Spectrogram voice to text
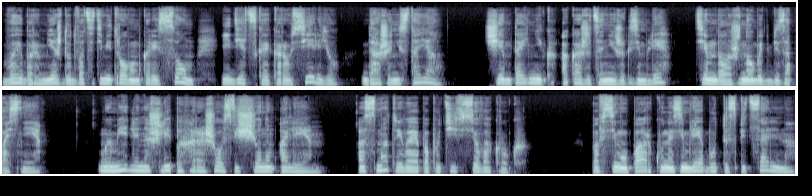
Выбор между двадцатиметровым колесом и детской каруселью даже не стоял. Чем тайник окажется ниже к земле, тем должно быть безопаснее. Мы медленно шли по хорошо освещенным аллеям, осматривая по пути все вокруг. По всему парку на земле будто специально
